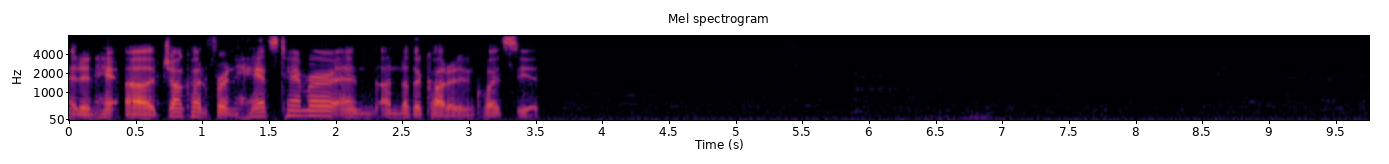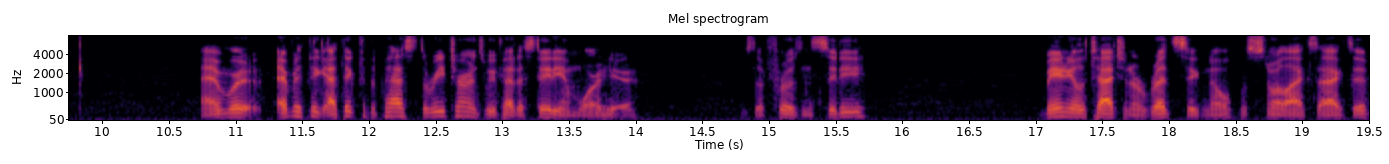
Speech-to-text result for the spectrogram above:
And enha uh, Junk Hunt for Enhanced Hammer and another card. I didn't quite see it. And we're everything. I think for the past three turns we've had a Stadium War here. It's the Frozen City. Manual attach and a red signal with Snorlax active,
